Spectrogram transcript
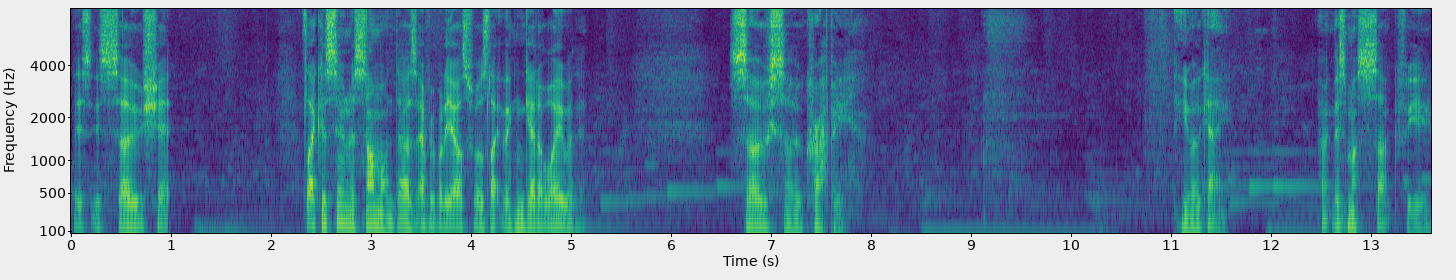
This is so shit. It's like as soon as someone does, everybody else feels like they can get away with it. So, so crappy. Are you okay? I mean, this must suck for you.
